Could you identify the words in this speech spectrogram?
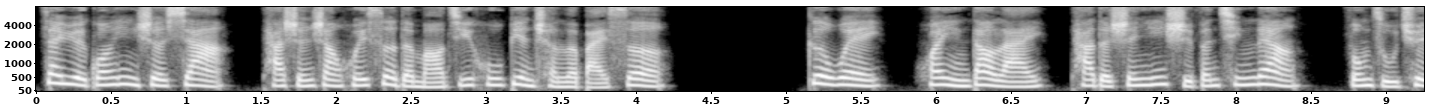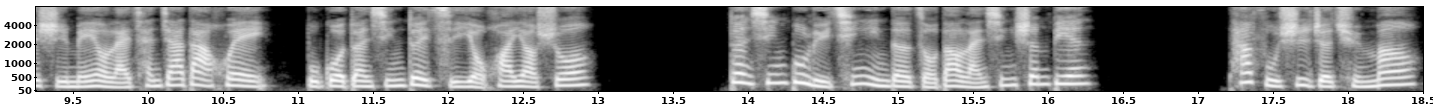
在月光映射下，他身上灰色的毛几乎变成了白色。各位，欢迎到来。他的声音十分清亮。风族确实没有来参加大会，不过段星对此有话要说。段星步履轻盈地走到蓝星身边，他俯视着群猫，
